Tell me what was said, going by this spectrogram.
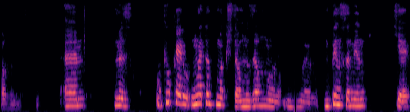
por causa disso. Um, mas o que eu quero não é tanto uma questão, mas é uma, uma, um pensamento que é,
